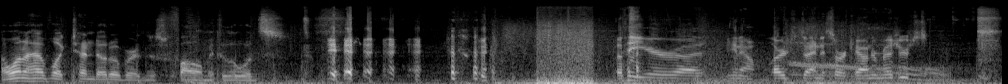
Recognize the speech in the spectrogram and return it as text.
I want to have like 10 dodo birds just follow me through the woods. Are they your, uh, you know, large dinosaur countermeasures?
